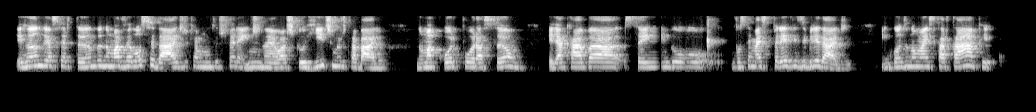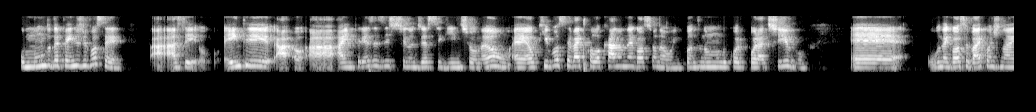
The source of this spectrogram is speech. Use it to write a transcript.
errando e acertando, numa velocidade que é muito diferente, uhum. né? Eu acho que o ritmo de trabalho numa corporação, ele acaba sendo você tem mais previsibilidade. Enquanto numa startup, o mundo depende de você. Assim, entre a, a, a, empresa existir no dia seguinte ou não, é o que você vai colocar no negócio ou não. Enquanto no mundo corporativo, é, o negócio vai continuar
